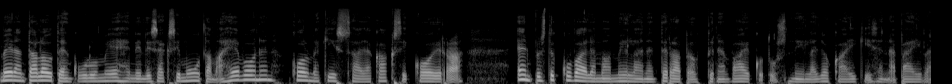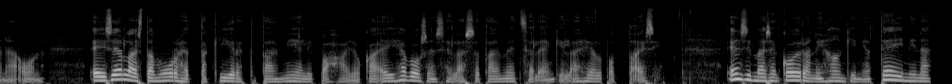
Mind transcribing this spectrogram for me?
Meidän talouteen kuuluu mieheni lisäksi muutama hevonen, kolme kissaa ja kaksi koiraa. En pysty kuvailemaan millainen terapeuttinen vaikutus niillä joka ikisenä päivänä on. Ei sellaista murhetta, kiirettä tai mielipahaa, joka ei hevosen selässä tai metsälenkillä helpottaisi. Ensimmäisen koirani hankin jo teininä,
